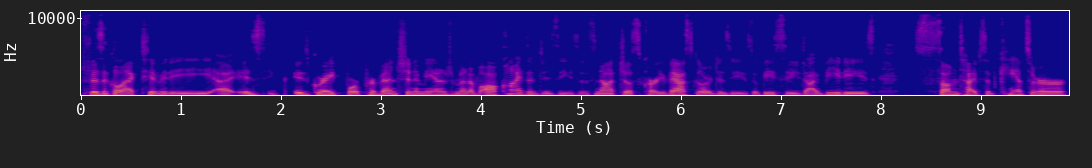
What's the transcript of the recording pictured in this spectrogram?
physical activity uh, is is great for prevention and management of all kinds of diseases, not just cardiovascular disease, obesity, diabetes, some types of cancer.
